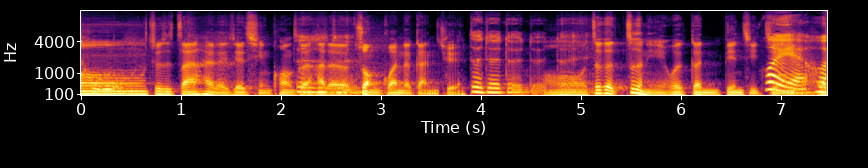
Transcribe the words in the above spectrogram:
图。哦，就是灾害的一些情况对跟它的壮观的感觉。对对对对对。哦，这个这个你也会跟编辑会也会。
